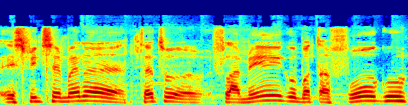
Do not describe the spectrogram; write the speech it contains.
Esse fim de semana, tanto Flamengo, Botafogo,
